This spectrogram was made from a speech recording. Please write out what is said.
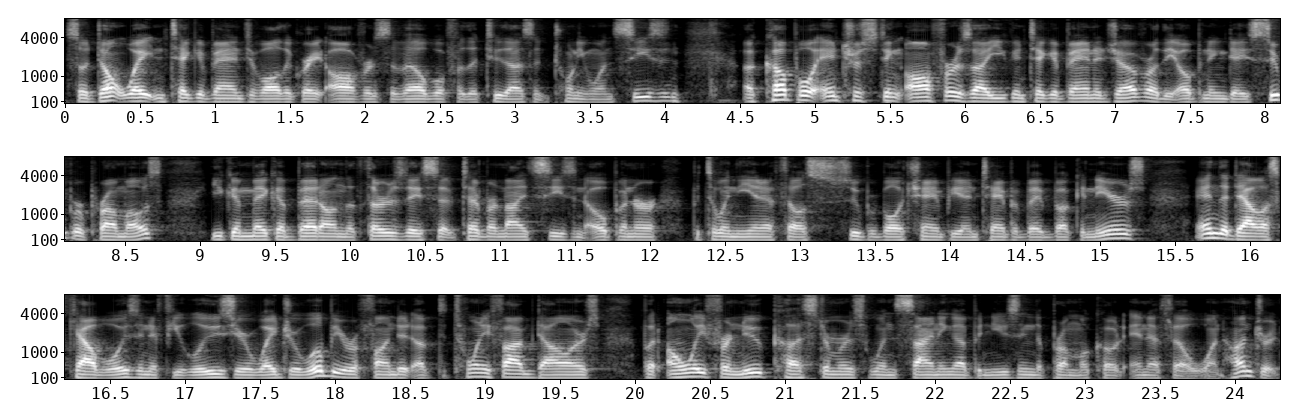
So don't wait and take advantage of all the great offers available for the 2021 season. A couple interesting offers uh, you can take advantage of are the opening day super promos. You can make a bet on the Thursday, September 9th season opener between the NFL Super Bowl champion Tampa Bay Buccaneers and the Dallas Cowboys. And if you lose, your wager will be refunded up to $25, but only for new customers when signing up and using the promo code NFL100.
